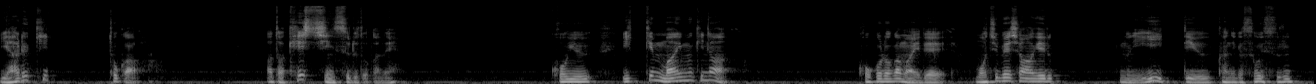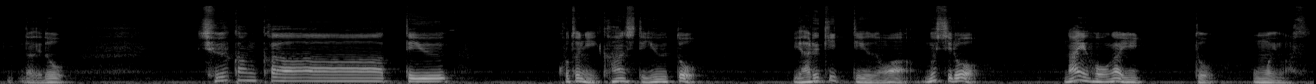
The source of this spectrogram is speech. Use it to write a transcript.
やる気とかあとは決心するとかね。こういう一見前向きな心構えでモチベーション上げるのにいいっていう感じがすごいするんだけど習慣化っていうことに関して言うとやる気っていうのはむしろない方がいいと思います。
